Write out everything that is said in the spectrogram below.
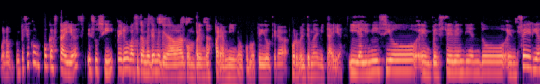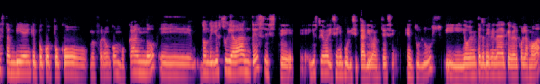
bueno, empecé con pocas tallas, eso sí, pero básicamente me quedaba con prendas para mí, ¿no? Como te digo que era por el tema de mi talla. Y al inicio empecé vendiendo en ferias también, que poco a poco me fueron convocando, eh, donde yo estudiaba antes, este, yo estudiaba diseño publicitario antes en, Toulouse y obviamente no tiene nada que ver con la moda,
